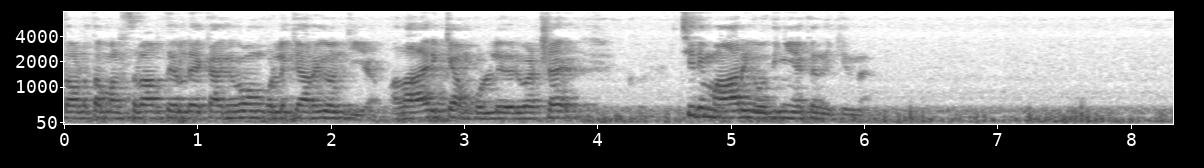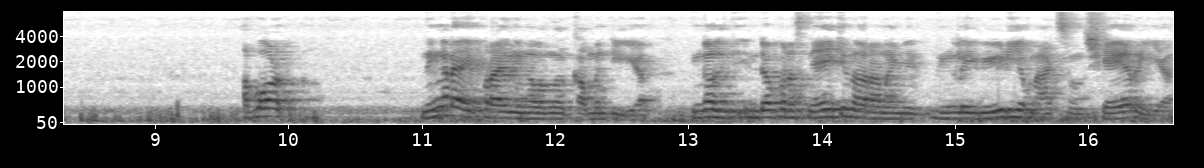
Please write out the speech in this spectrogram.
തവണത്തെ മത്സരാർത്ഥികളുടെയൊക്കെ അനുഭവം പുള്ളിക്ക് അറിയുകയും ചെയ്യാം. അതായിരിക്കാം പുള്ളി ഒരുപക്ഷെ ഇച്ചിരി മാറി ഒതുങ്ങിയൊക്കെ നിൽക്കുന്നത്. അപ്പോൾ നിങ്ങളുടെ അഭിപ്രായം നിങ്ങളൊന്ന് കമന്റ് ചെയ്യുക. നിങ്ങൾ ഇതിന്റെ ഒപ്പം സ്നേഹിക്കുന്നവരാണെങ്കിൽ നിങ്ങൾ ഈ വീഡിയോ മാക്സിമം ഷെയർ ചെയ്യുക.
